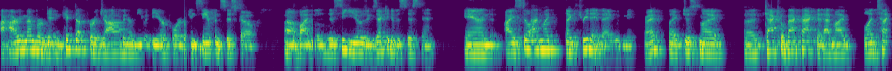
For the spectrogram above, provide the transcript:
I, I, remember getting picked up for a job interview at the airport in San Francisco uh, by the, the CEO's executive assistant and I still had my like three day bag with me, right? Like just my uh, tactical backpack that had my blood type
